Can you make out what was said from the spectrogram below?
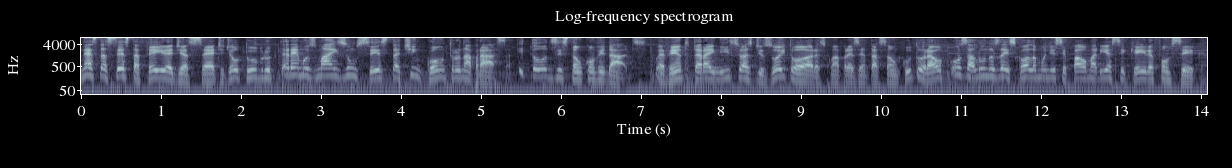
Nesta sexta-feira, dia 7 de outubro, teremos mais um Sexta Te Encontro na Praça e todos estão convidados. O evento terá início às 18 horas com apresentação cultural com os alunos da Escola Municipal Maria Siqueira Fonseca,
